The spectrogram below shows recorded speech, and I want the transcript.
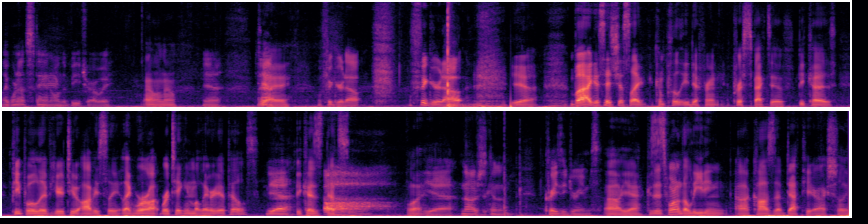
Like we're not staying on the beach, are we? I don't know. Yeah. Yeah. We'll figure it out. We'll figure it out. Yeah. But I guess it's just like completely different perspective because people live here too. Obviously, like we're we're taking malaria pills Yeah. because that's oh. what. Yeah. No, I was just gonna crazy dreams. Oh yeah, because it's one of the leading uh, causes of death here, actually.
